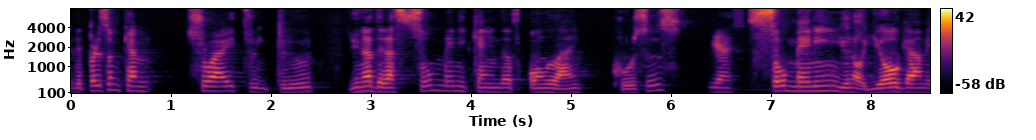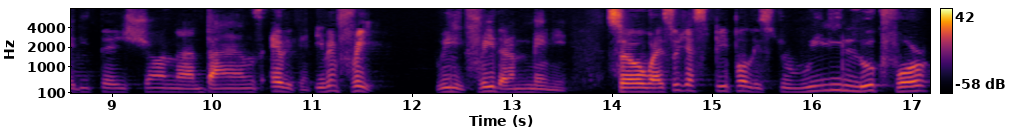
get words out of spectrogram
the person can try to include. You know, there are so many kind of online courses Yes. so many, you know, yoga, meditation, and dance, everything, even free, really free. There are many. So what I suggest people is to really look for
